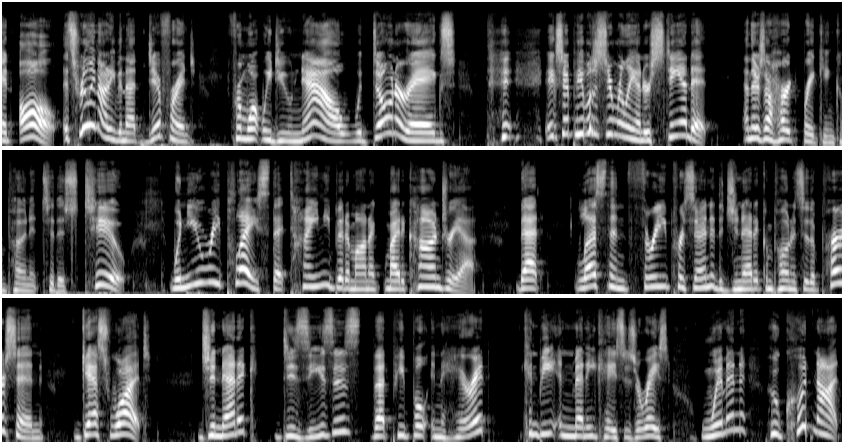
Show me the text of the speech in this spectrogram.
at all. It's really not even that different from what we do now with donor eggs, except people just didn't really understand it. And there's a heartbreaking component to this, too. When you replace that tiny bit of mitochondria, that less than 3% of the genetic components of the person, guess what? Genetic diseases that people inherit can be, in many cases, erased. Women who could not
